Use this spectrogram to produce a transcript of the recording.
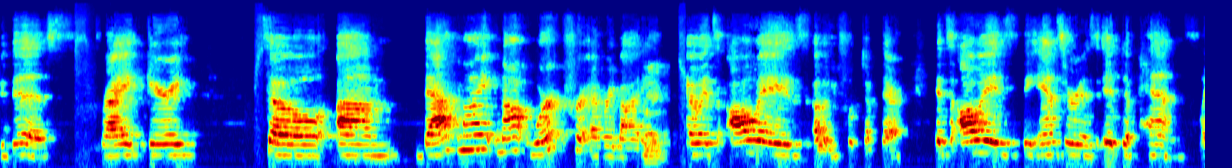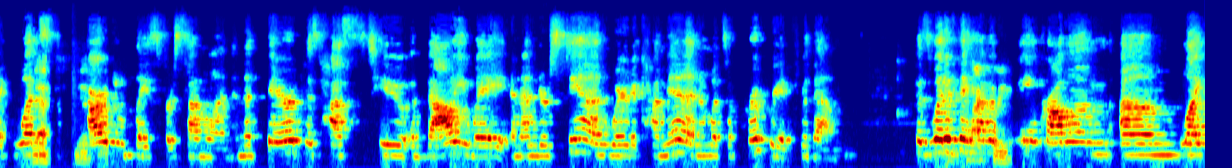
do this. right, Gary? So um, that might not work for everybody. Right. So it's always, oh, you flipped up there. It's always the answer is it depends. Like what's the yeah. starting place for someone, and the therapist has to evaluate and understand where to come in and what's appropriate for them. Because what if they have a breathing problem um, like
